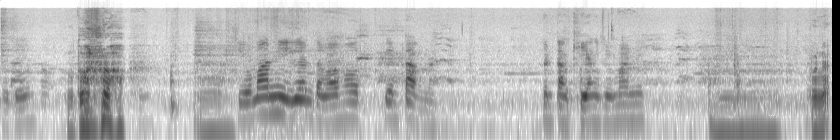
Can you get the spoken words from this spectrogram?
เฮ็ดเพื่อนบ่โตนบ่สิประมาณนี้เพื่อนแต่ว่าเฮาเพื่อนตั้งนะเพื่อนตั้งเคียงสิประมาณนี้อืมพุ่นน่ะ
